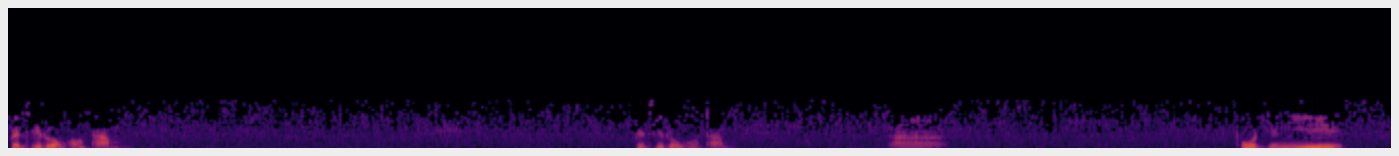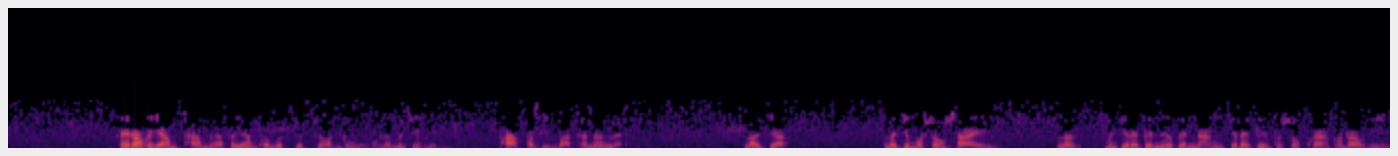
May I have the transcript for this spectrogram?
เป็นที่รวมของธรรมเป็นที่รวมของธรรม พูดอย่างนี้ ให้เราพยายามทำแล้วพยายามกำหนดจดจ่อดู แล้วมันจะเห็นภาคปฏิบัติเท่านั้นแหละ เราจะเราจะหมดสงสัย แล้วมันจะได้เป็นเนื้อเป็นหนัง จะได้เป็นประสบการณ์ของเราเอง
